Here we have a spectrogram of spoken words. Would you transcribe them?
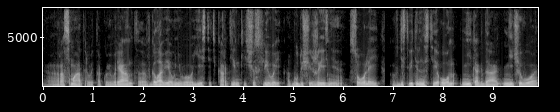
э, рассматривает такой вариант. В голове у него есть эти картинки счастливой будущей жизни с Олей. В действительности он никогда ничего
